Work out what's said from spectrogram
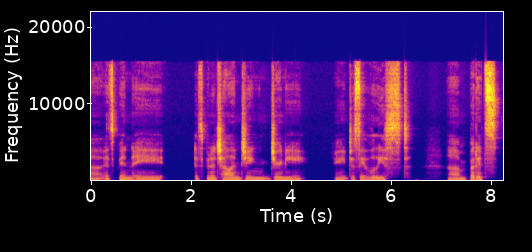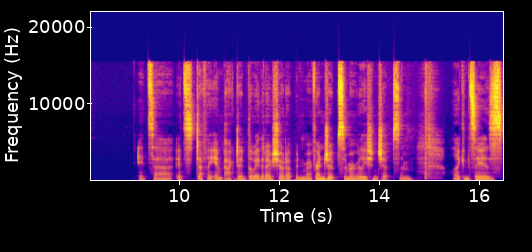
Uh, it's been a it's been a challenging journey, right, to say the least. Um, but it's it's uh it's definitely impacted the way that I've showed up in my friendships and my relationships. And all I can say is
